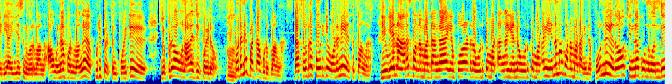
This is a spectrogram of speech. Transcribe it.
ஏடி ஐஎஸ்ன்னு வருவாங்க. அவங்க என்ன பண்ணுவாங்க? குறிப்பெடுத்துன்னு போயிட்டு எப்படியோ அவங்க நாலேஜுக்கு போயிடும். உடனே பட்டா கொடுப்பாங்க. நான் சொல்ற கோரிக்கை உடனே ஏத்துப்பாங்க. ஏன்னா அரெஸ்ட் பண்ண மாட்டாங்க என் போராட்டத்தை ஒடுக்க மாட்டாங்க என்ன ஒடுக்க மாட்டாங்க என்னமா பண்ண மாட்டாங்க? இந்த பொண்ணு ஏதோ சின்ன பொண்ணு வந்து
